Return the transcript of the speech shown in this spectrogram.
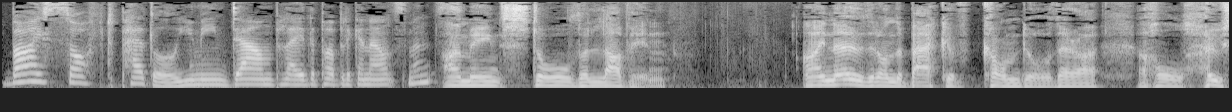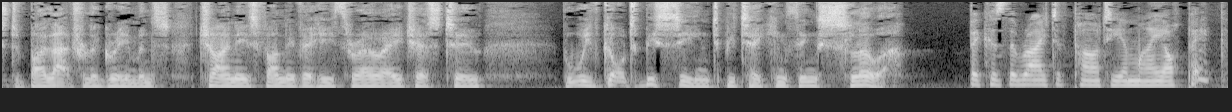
By soft pedal, you mean downplay the public announcements? I mean, stall the love-in. I know that on the back of Condor there are a whole host of bilateral agreements, Chinese funding for Heathrow, HS2, but we've got to be seen to be taking things slower. Because the right of party are myopic?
